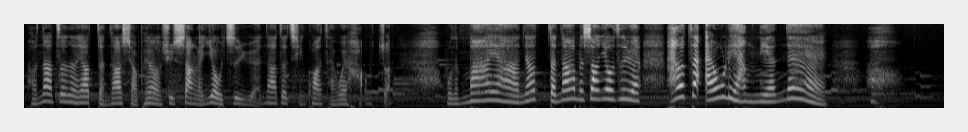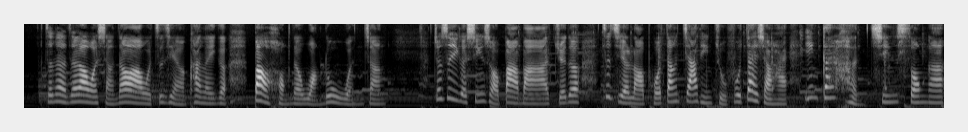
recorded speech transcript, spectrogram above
好，那真的要等到小朋友去上了幼稚园，那这情况才会好转。我的妈呀，你要等到他们上幼稚园，还要再熬两年呢，哦，真的，这让我想到啊，我之前有看了一个爆红的网络文章。就是一个新手爸爸，觉得自己的老婆当家庭主妇带小孩应该很轻松啊，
